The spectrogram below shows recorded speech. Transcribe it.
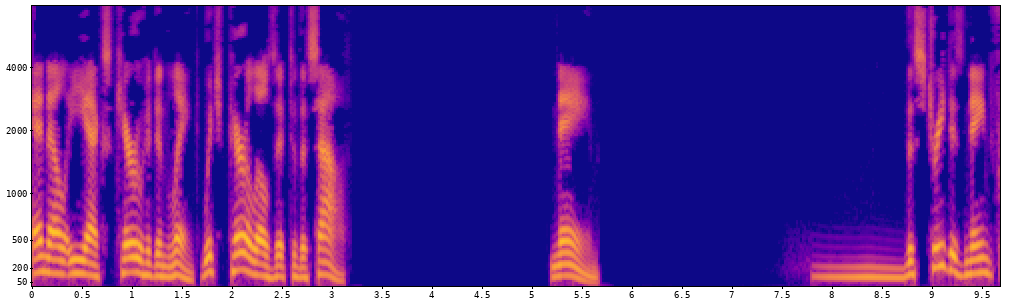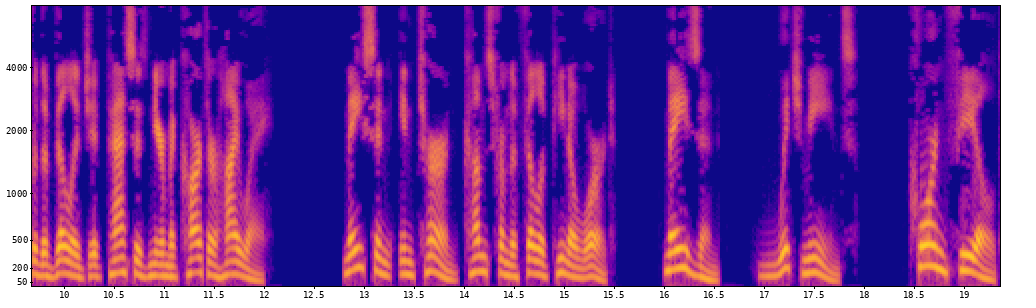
NLEX Caruhatan Link, which parallels it to the south. Name The street is named for the village it passes near MacArthur Highway. Maysan, in turn, comes from the Filipino word mason, which means Cornfield.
